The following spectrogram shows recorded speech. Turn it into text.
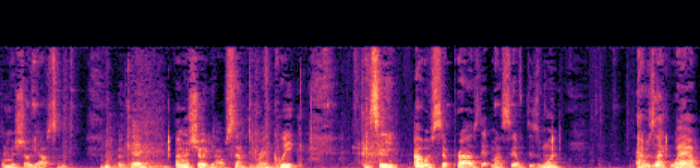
I'm gonna show y'all something. Okay? I'm gonna show y'all something right quick. And see, I was surprised at myself this morning. I was like, wow,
